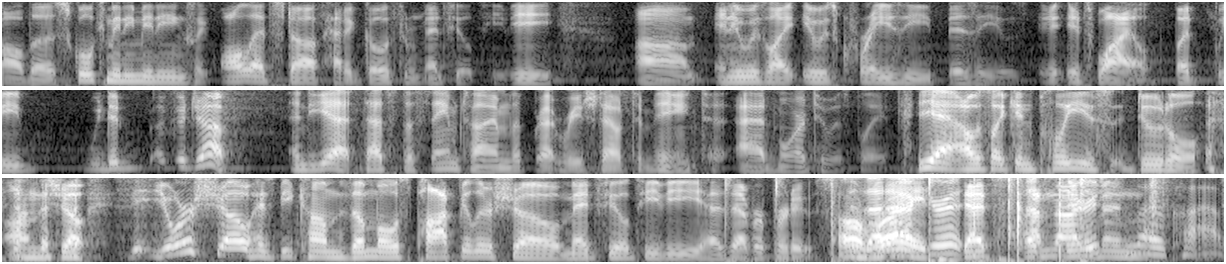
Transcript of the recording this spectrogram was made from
all the school committee meetings, like all that stuff had to go through Medfield TV. Um, and it was like it was crazy busy. It was it, it's wild, but we we did a good job. And yet, that's the same time that Brett reached out to me to add more to his plate. Yeah, I was like, and please doodle on the show. Your show has become the most popular show Medfield TV has ever produced. All Is that right. accurate? That's, That's I'm not serious? even. Slow clap.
